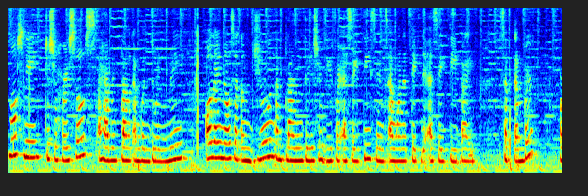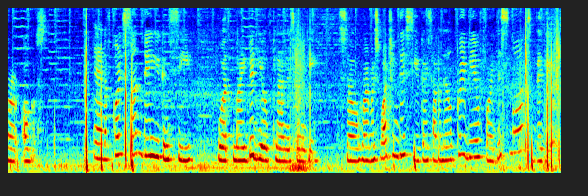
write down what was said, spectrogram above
mostly just rehearsals. I haven't planned what I'm going to do in May. All I know is that on June, I'm planning to just review for SAT since I want to take the SAT by September or August. And of course, Sunday, you can see what my video plan is going to be. So whoever's watching this, you guys have a little preview for this month's videos.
